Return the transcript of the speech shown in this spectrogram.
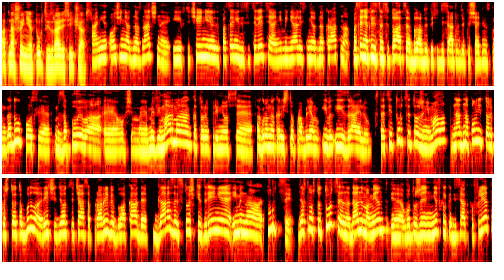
отношения Турции и Израиля сейчас? Они очень неоднозначные, и в течение последних десятилетий они менялись неоднократно. Последняя кризисная ситуация была в 2010-2011 году после заплыва, э, в общем, э, Меви Мармара, который принес э, огромное количество проблем и, и Израилю. Кстати, и Турции тоже немало. Надо напомнить только, что это было. Речь идет сейчас о прорыве блокады газа с точки зрения именно Турции. Дело в том, что Турция на данный момент э, вот уже несколько десятков лет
